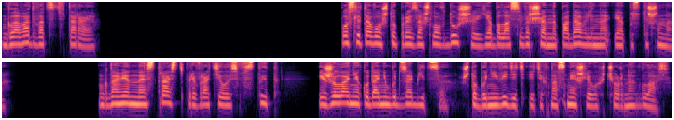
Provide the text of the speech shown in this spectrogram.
Глава 22. После того, что произошло в душе, я была совершенно подавлена и опустошена. Мгновенная страсть превратилась в стыд и желание куда-нибудь забиться, чтобы не видеть этих насмешливых черных глаз.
